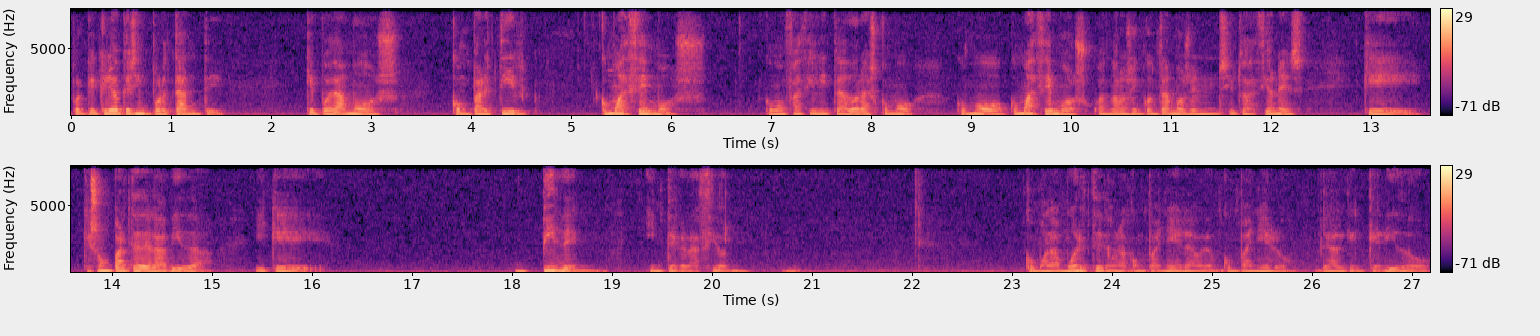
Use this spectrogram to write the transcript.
porque creo que es importante que podamos compartir cómo hacemos como facilitadoras, cómo, cómo, cómo hacemos cuando nos encontramos en situaciones que, que son parte de la vida y que piden integración, como la muerte de una compañera o de un compañero, de alguien querido,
